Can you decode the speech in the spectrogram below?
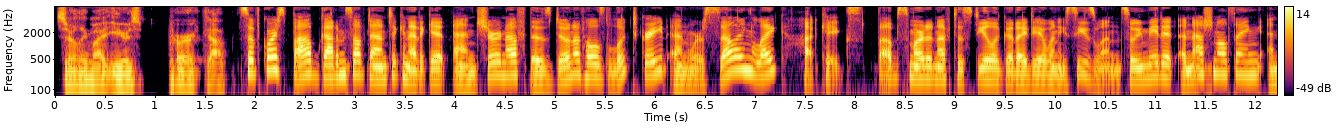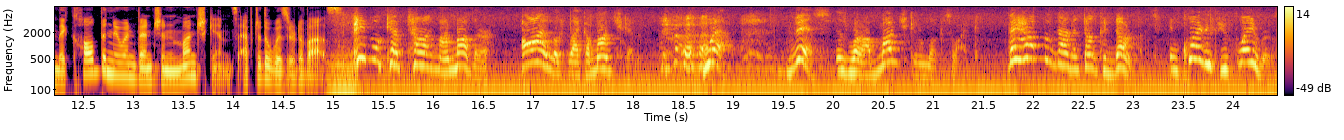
Certainly my ears perked up. So, of course, Bob got himself down to Connecticut, and sure enough, those donut holes looked great and were selling like hotcakes. Bob's smart enough to steal a good idea when he sees one, so he made it a national thing, and they called the new invention Munchkins after the Wizard of Oz. People kept telling my mother I looked like a munchkin. well, this is what a munchkin looks like. They have them down at Dunkin' Donuts in quite a few flavors.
